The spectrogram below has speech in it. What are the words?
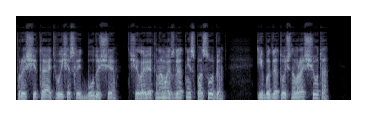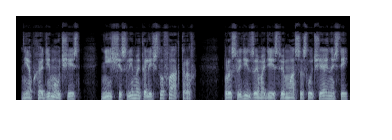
Просчитать, вычислить будущее человек, на мой взгляд, не способен – ибо для точного расчета необходимо учесть неисчислимое количество факторов, проследить взаимодействие массы случайностей,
